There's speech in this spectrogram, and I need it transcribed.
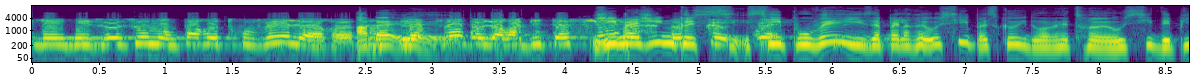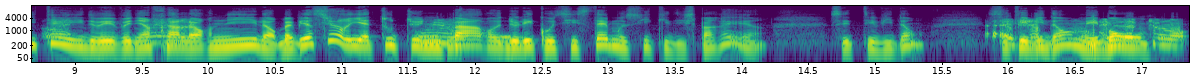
les, les oiseaux n'ont pas retrouvé leur, Ah bah, leur euh, leur habitation. J'imagine que si- ouais. s'ils pouvaient, ils appelleraient aussi, parce qu'ils doivent être euh, aussi dépités. Ouais. Ils devaient venir Ouais, faire leur nid. Leur... Bah, bien sûr, il y a toute une part de l'écosystème aussi qui disparaît. hein. C'est évident. C'est évident. Mais bon, Exactement.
